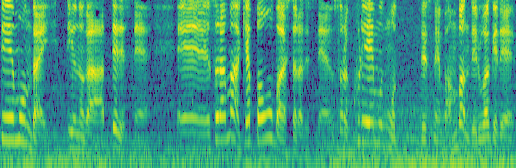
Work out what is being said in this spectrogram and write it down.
定問題っていうのがあってですね、えー、それはまあ、キャパオーバーしたらですね、それはクレームもですね、バンバン出るわけで、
